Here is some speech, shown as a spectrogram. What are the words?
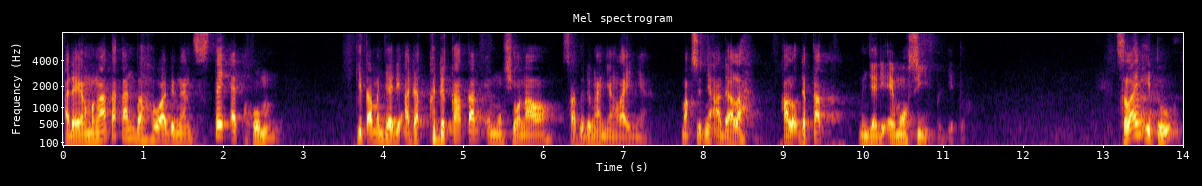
Ada yang mengatakan bahwa dengan stay at home, kita menjadi ada kedekatan emosional satu dengan yang lainnya. Maksudnya adalah kalau dekat menjadi emosi begitu. Selain itu,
